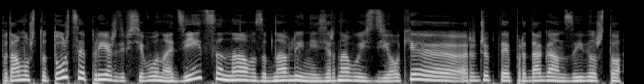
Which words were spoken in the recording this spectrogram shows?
потому что Турция прежде всего надеется на возобновление зерновой сделки. Реджеп Тайп заявил, что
